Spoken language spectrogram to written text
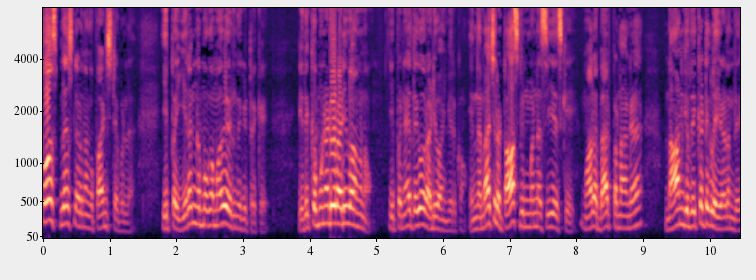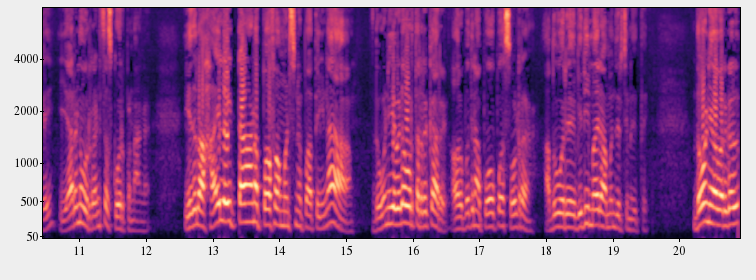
ஃபர்ஸ்ட் பிளேஸில் இருந்தாங்க பாயிண்ட்ஸ் டேபிளில் இப்போ இறங்கு முகமாகவே இருந்துகிட்டு இருக்கு. இதுக்கு முன்னாடி ஒரு அடி வாங்கணும் இப்போ நேற்றுக்கு ஒரு அடி வாங்கியிருக்கோம். இந்த மேட்ச்சில் டாஸ் வின் பண்ண சிஎஸ்கே முதல்ல பேட் பண்ணாங்க. நான்கு விக்கெட்டுகளை இழந்து இரநூறு ரன்ஸை ஸ்கோர் பண்ணாங்க. இதில் ஹைலைட்டான பர்ஃபார்மன்ஸ்னு பார்த்தீங்கன்னா தோனியை விட ஒருத்தர் இருக்கார். அவரை பற்றி நான் போக போக சொல்கிறேன் அது ஒரு விதி மாதிரி அமைஞ்சிருச்சு நேற்று தோனி அவர்கள்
